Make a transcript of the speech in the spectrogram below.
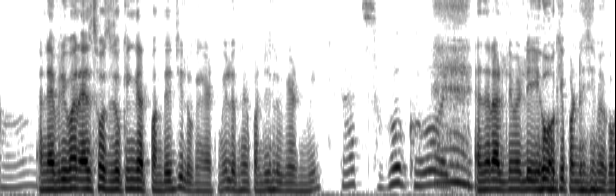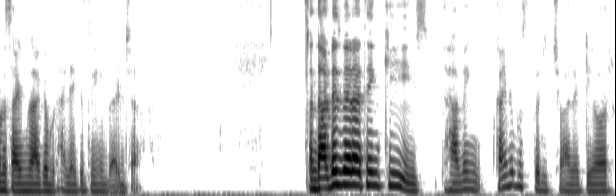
Oh, and everyone else was looking at pandit ji looking at me looking at pandit ji looking at that's so good. And then ultimately ये हुआ कि पंडित जी मेरे को अपने साइड में आके बैठा लिया कि तू यहीं बैठ जा and that is where I think कि हैविंग काइंड ऑफ़ स्पिरिचुअलिटी और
